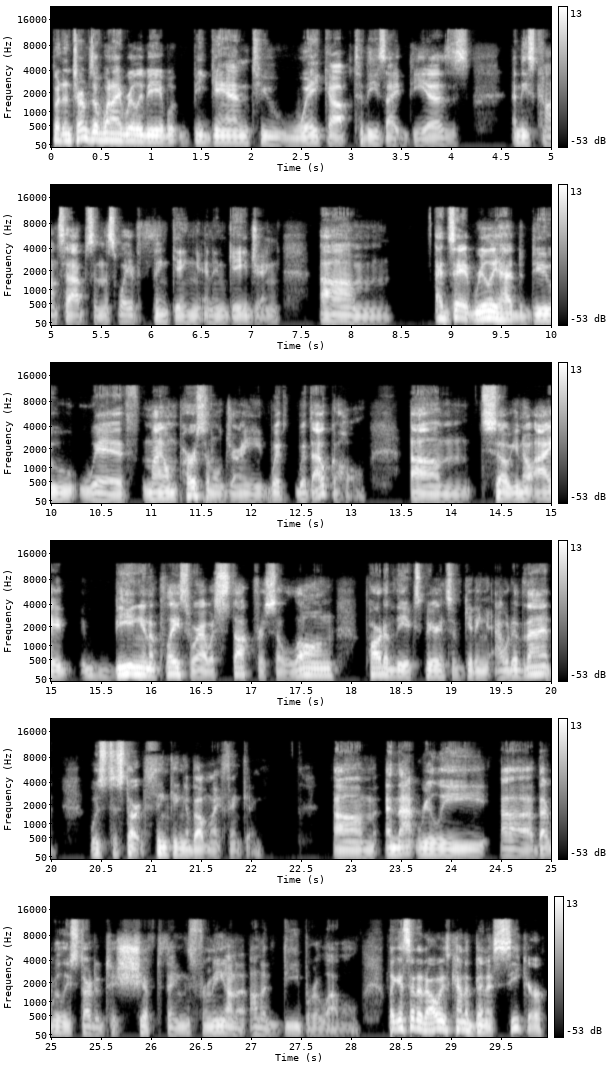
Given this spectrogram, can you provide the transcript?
but in terms of when i really be able began to wake up to these ideas and these concepts and this way of thinking and engaging um I'd say it really had to do with my own personal journey with with alcohol. Um, so you know, I being in a place where I was stuck for so long, part of the experience of getting out of that was to start thinking about my thinking. Um, and that really uh, that really started to shift things for me on a on a deeper level. Like I said, I'd always kind of been a seeker,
